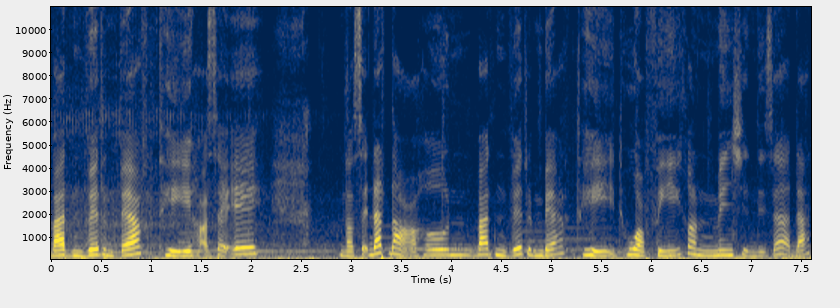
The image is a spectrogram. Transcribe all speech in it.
Baden-Württemberg thì họ sẽ nó sẽ đắt đỏ hơn. Baden-Württemberg thì thu học phí còn München thì rất là đắt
